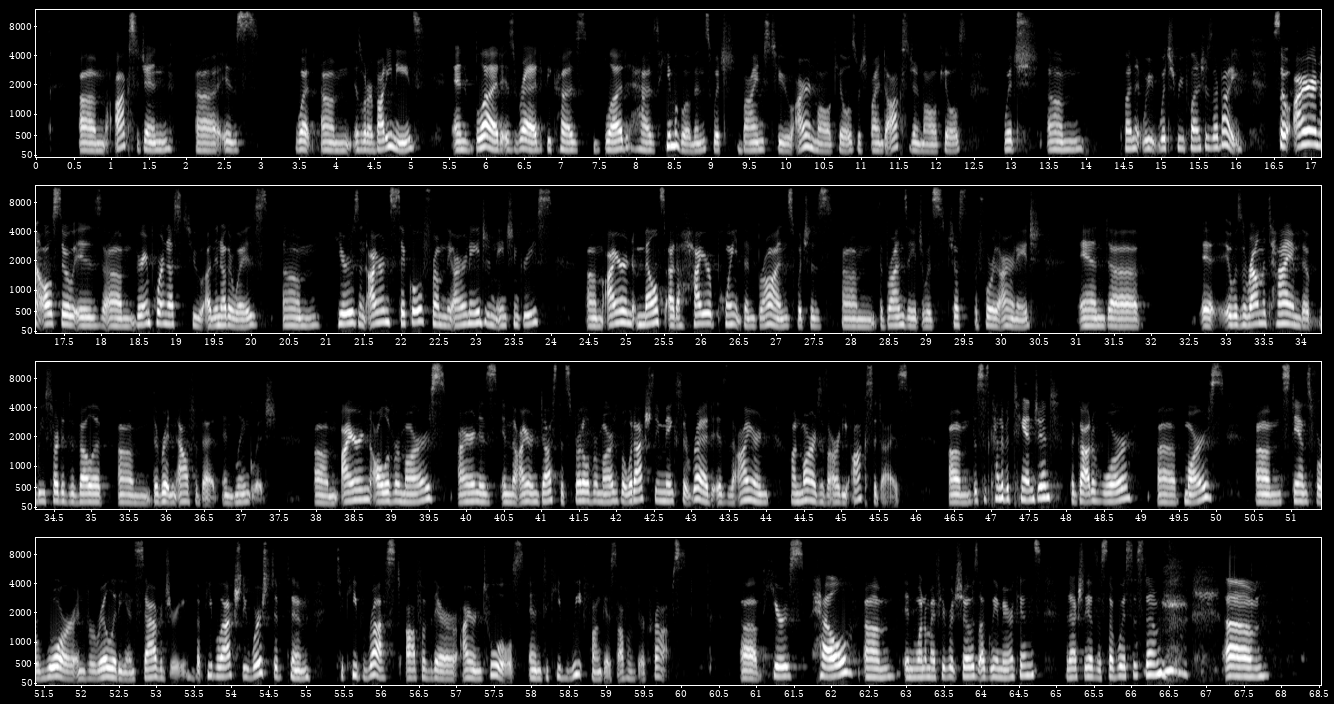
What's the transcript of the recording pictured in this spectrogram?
Um, oxygen uh, is, what, um, is what our body needs, and blood is red because blood has hemoglobins, which bind to iron molecules, which bind to oxygen molecules, which, um, planet, which replenishes our body. So iron also is um, very important to us to, in other ways. Um, here's an iron sickle from the Iron Age in ancient Greece. Um, iron melts at a higher point than bronze, which is um, the Bronze Age was just before the Iron Age. And uh, it, it, was around the time that we started to develop um, the written alphabet and language. Um, iron all over Mars. Iron is in the iron dust that's spread all over Mars, but what actually makes it red is the iron on Mars is already oxidized. Um, this is kind of a tangent. The god of war, uh, Mars, um, stands for war and virility and savagery, but people actually worshipped him to keep rust off of their iron tools and to keep wheat fungus off of their crops. Uh, here's Hell um, in one of my favorite shows, Ugly Americans. It actually has a subway system. um,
